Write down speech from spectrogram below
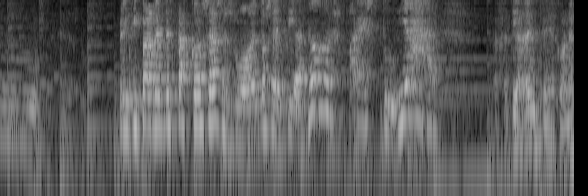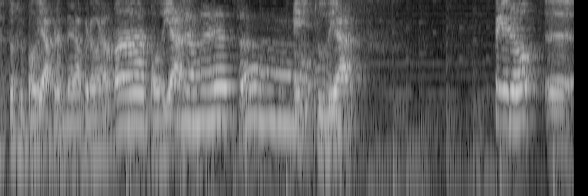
mm, principalmente estas cosas en su momento se decía, no, es para estudiar. Efectivamente, con esto se podía aprender a programar, podías estudiar. Pero, eh,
